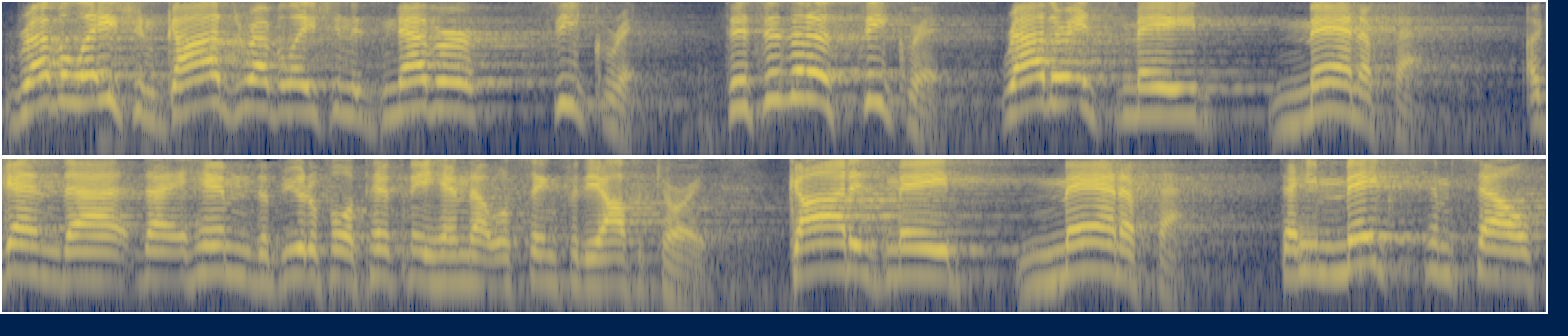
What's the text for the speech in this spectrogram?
revelation, God's revelation, is never secret. This isn't a secret. Rather, it's made manifest. Again, that, that hymn, the beautiful Epiphany hymn that we'll sing for the offertory. God is made manifest, that he makes himself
